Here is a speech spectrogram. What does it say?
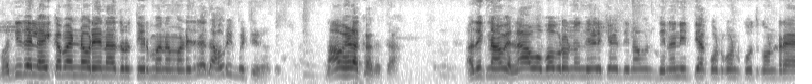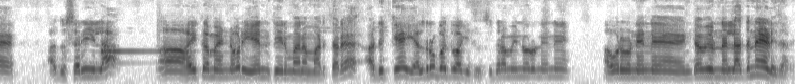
ಮಧ್ಯದಲ್ಲಿ ಹೈಕಮಾಂಡ್ನವ್ರು ಏನಾದರೂ ತೀರ್ಮಾನ ಮಾಡಿದ್ರೆ ಅದು ಅವ್ರಿಗೆ ಬಿಟ್ಟಿರೋದು. ನಾವು ಹೇಳೋಕ್ಕಾಗತ್ತಾ? ಅದಕ್ಕೆ ನಾವೆಲ್ಲ ಒಬ್ಬೊಬ್ರು ಒಂದೊಂದು ಹೇಳಿಕೆ ದಿನ ಒಂದು ದಿನನಿತ್ಯ ಕೊಟ್ಕೊಂಡು ಕೂತ್ಕೊಂಡ್ರೆ ಅದು ಸರಿ ಇಲ್ಲ. ಹೈಕಮಾಂಡ್ನವ್ರು ಏನು ತೀರ್ಮಾನ ಮಾಡ್ತಾರೆ ಅದಕ್ಕೆ ಎಲ್ಲರೂ ಬದ್ಧವಾಗಿದ್ವಿ ಸಿದ್ದರಾಮಯ್ಯನವರು ನಿನ್ನೆ ಅವರು ನಿನ್ನೆ ಇಂಟರ್ವ್ಯೂನಲ್ಲಿ ಅದನ್ನೇ ಹೇಳಿದ್ದಾರೆ.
